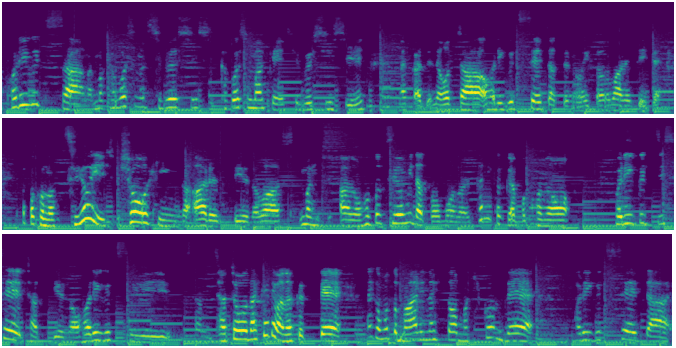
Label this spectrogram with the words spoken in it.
堀口さん、まあ、鹿児島志布志市鹿児島県志布志市中でねお茶堀口製茶っていうのを営まれていてやっぱこの強い商品があるっていうのは、まあ、あの本当強みだと思うのでとにかくやっぱこの堀口製茶っていうのを堀口さん社長だけではなくってなんかもっと周りの人を巻き込んで堀口製茶、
